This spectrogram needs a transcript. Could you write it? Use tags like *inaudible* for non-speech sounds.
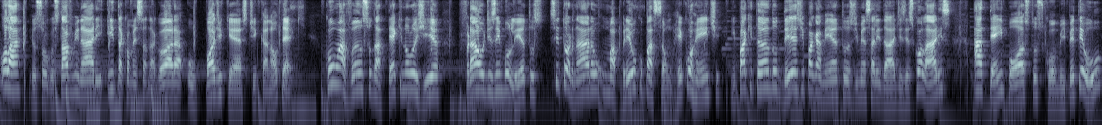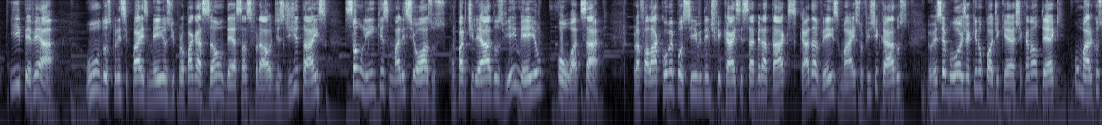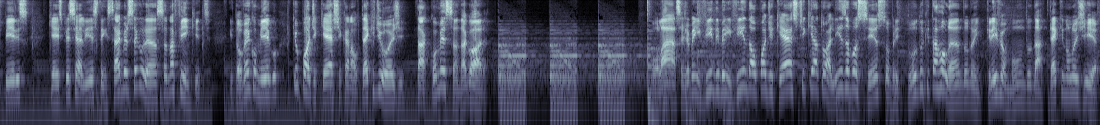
Olá, eu sou Gustavo Minari e está começando agora o podcast Canaltech. Com o avanço da tecnologia, fraudes em boletos se tornaram uma preocupação recorrente, impactando desde pagamentos de mensalidades escolares até impostos como IPTU e IPVA. Um dos principais meios de propagação dessas fraudes digitais são links maliciosos, compartilhados via e-mail ou WhatsApp. Para falar como é possível identificar esses cyberataques cada vez mais sofisticados, eu recebo hoje aqui no podcast Canaltech o Marcos Pires, que é especialista em cibersegurança na Finkit. Então vem comigo que o podcast Canaltech de hoje está começando agora. Olá, seja bem-vindo e bem-vinda ao podcast que atualiza você sobre tudo que está rolando no incrível mundo da tecnologia.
